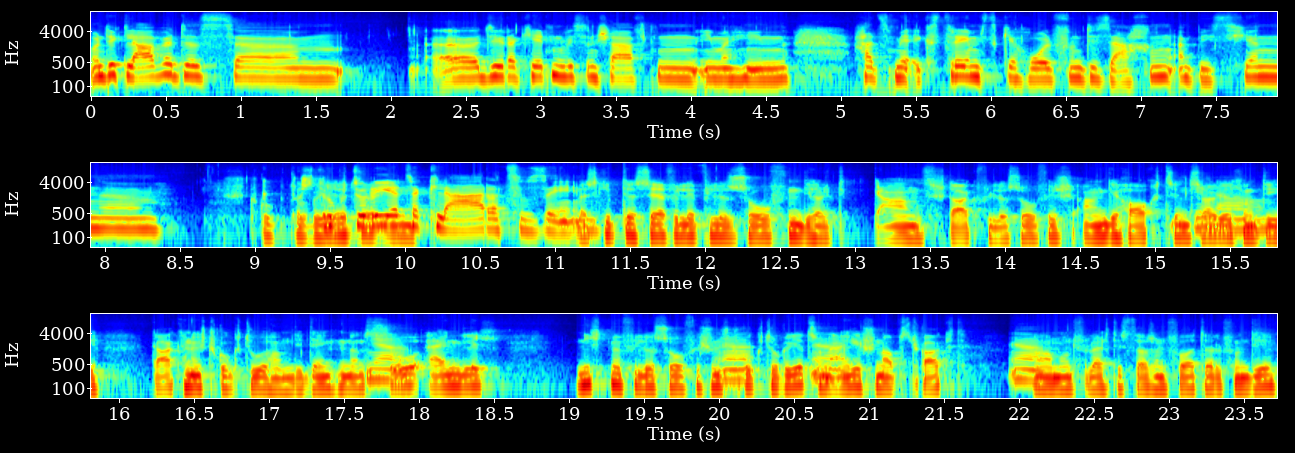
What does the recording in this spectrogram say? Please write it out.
Und ich glaube, dass ähm, äh, die Raketenwissenschaften immerhin hat es mir extremst geholfen, die Sachen ein bisschen... Äh, strukturierter, strukturierter klarer zu sehen. Es gibt ja sehr viele Philosophen, die halt ganz stark philosophisch angehaucht sind, genau. sage ich, und die gar keine Struktur haben. Die denken dann ja. so eigentlich nicht mehr philosophisch und ja. strukturiert, sondern ja. eigentlich schon abstrakt. Um, und vielleicht ist das ein Vorteil von dir,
